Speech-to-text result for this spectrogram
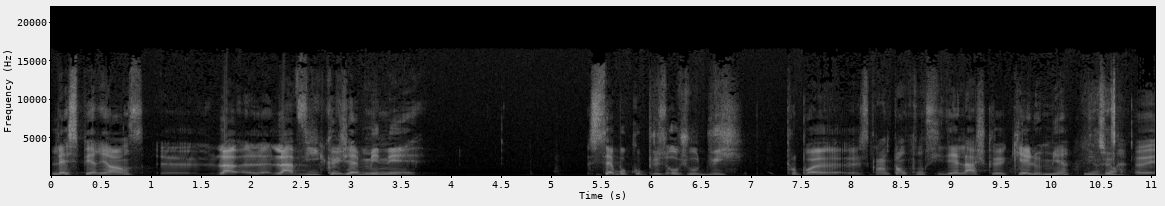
l'expérience, la, la vie que j'ai menée, c'est beaucoup plus aujourd'hui. Euh, Quand on considère l'âge que- qui est le mien, Bien sûr. euh,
